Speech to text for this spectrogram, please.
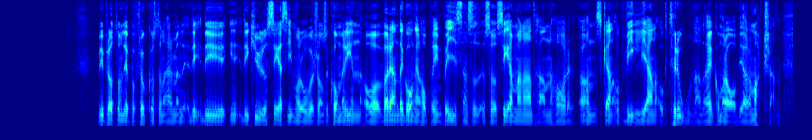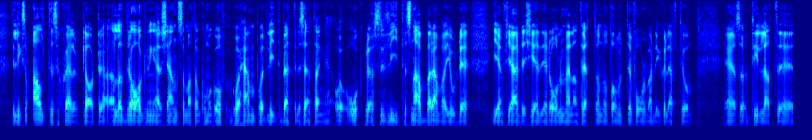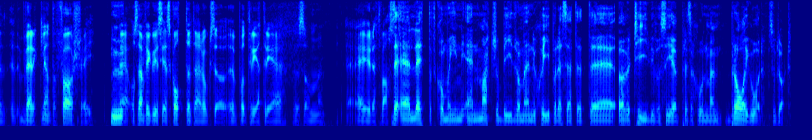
vi pratade om det på frukosten här, men det, det, är, ju- det är kul att se Simon Robertson som kommer in och varenda gång han hoppar in på isen så, så ser man att han har önskan och viljan och tron att han kommer att avgöra matchen. Det är liksom alltid så självklart. Alla dragningar känns som att de kommer gå, gå hem på ett lite bättre sätt. Han åker plötsligt lite snabbare än vad han gjorde i en fjärde kedjeroll mellan 13 och 12 forward i Skellefteå. Eh, så till att eh, verkligen ta för sig. Eh, och sen fick vi se skottet där också eh, på 3-3 som är ju rätt vasst. Det är lätt att komma in i en match och bidra med energi på det sättet eh, över tid, vi får se prestation, men bra igår såklart.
